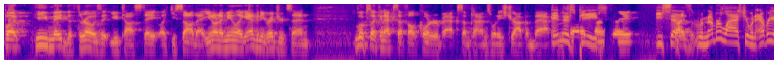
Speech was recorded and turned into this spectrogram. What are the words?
But he made the throws at Utah State, like you saw that. You know what I mean? Like Anthony Richardson looks like an XFL quarterback sometimes when he's dropping back. In this piece, he says, "Remember last year when every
